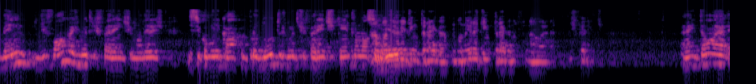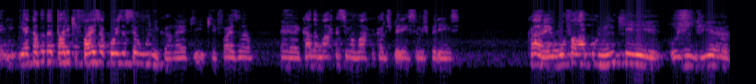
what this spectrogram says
vêm de formas muito diferentes, maneiras de se comunicar com produtos muito diferentes que entram na nossa A vida. maneira de entrega, a maneira de entrega no final é diferente. É, então, é, e- e é cada detalhe que faz a coisa ser única, né? Que, que faz a, é, cada marca ser uma marca, cada experiência ser uma experiência. Cara, eu vou falar por mim que hoje em dia,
